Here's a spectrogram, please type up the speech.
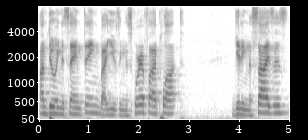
I'm doing the same thing by using the squarify plot, getting the sizes,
